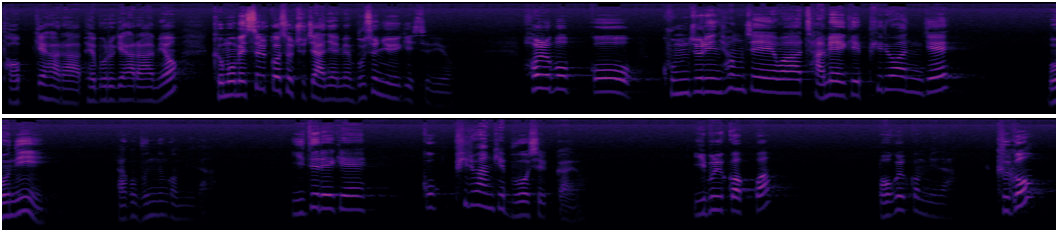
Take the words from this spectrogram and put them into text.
덥게 하라 배부르게 하라 하며 그 몸에 쓸 것을 주지 아니하면 무슨 유익이 있으리요 헐벗고 굶주린 형제와 자매에게 필요한 게 뭐니? 라고 묻는 겁니다. 이들에게 꼭 필요한 게 무엇일까요? 입을 것과 먹을 겁니다. 그거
